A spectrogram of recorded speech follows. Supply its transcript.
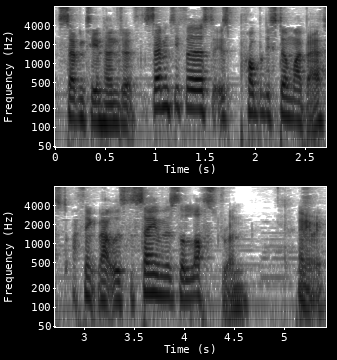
1700th. 71st is probably still my best. I think that was the same as the Lost run. Anyway.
